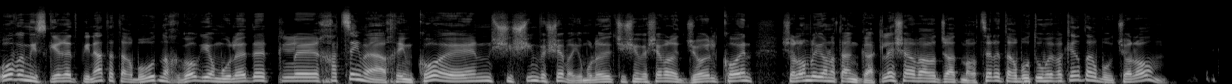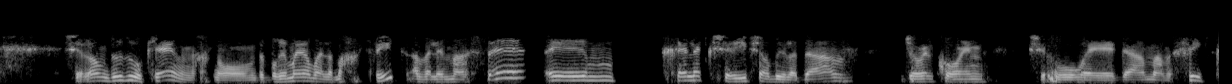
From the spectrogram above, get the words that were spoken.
ובמסגרת פינת התרבות נחגוג יום הולדת לחצי מהאחים כהן, 67, יום הולדת 67 לג'ואל כהן. שלום ליונתן גת, לשעבר ג'ת, מרצה לתרבות ומבקר תרבות, שלום. שלום דודו, כן, אנחנו מדברים היום על המחצית, אבל למעשה הם, חלק שאי אפשר בלעדיו, ג'ואל כהן, שהוא אה, גם המפיק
